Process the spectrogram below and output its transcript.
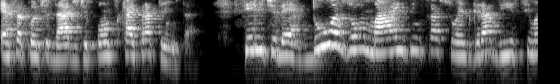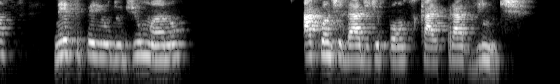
essa quantidade de pontos cai para 30. Se ele tiver duas ou mais infrações gravíssimas nesse período de um ano, a quantidade de pontos cai para 20.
